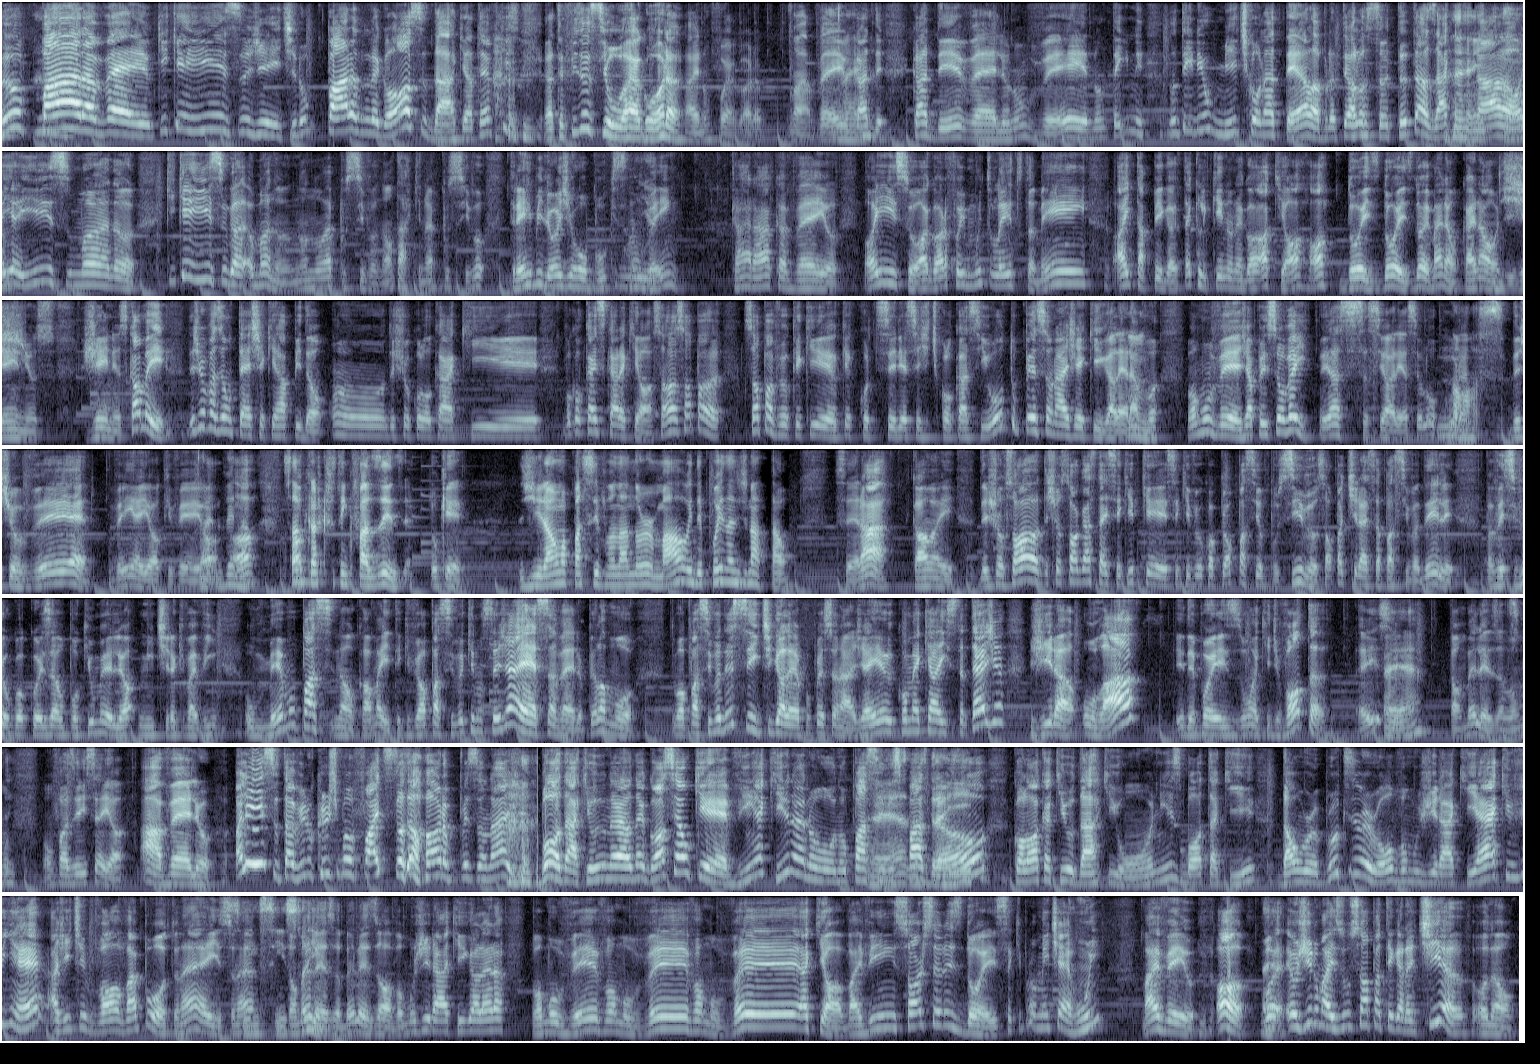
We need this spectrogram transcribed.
Não para, velho. Que que é isso, gente? Não para no negócio, Dark. Eu até fiz, eu até fiz assim, ó, é agora. Aí não foi agora. Ah, velho, É. cadê? Cadê, velho? Não veio. Não tem, não tem nenhum Mythical na tela pra ter uma noção de tanto azar que tá. Então. Olha isso, mano. Que que é isso, galera? Mano, não, não é possível, não, Dark. Não é possível. 3 bilhões de Robux não vem. Caraca, velho. Olha isso. Agora foi muito lento também. Ai, tá pega. Até cliquei no negócio. Aqui, ó. Ó. Dois, dois, dois. Mas não, cai na onde? Gênios. Gênios. Calma aí. Deixa eu fazer um teste aqui rapidão. Hum, deixa eu colocar aqui. Vou colocar esse cara aqui, ó. Só, só, pra, só pra ver o que, que, o que aconteceria se a gente colocasse outro personagem aqui, galera. Hum. Va- Vamos ver. Já pensou? Vem. Nossa senhora, ia ser loucura. Nossa. Deixa eu ver. É, vem aí, ó. Que vem aí, ó. Não ó. Sabe o que eu acho que você tem que fazer, Zé? O quê? Girar uma passiva na normal e depois na de Natal. Será? Calma aí. Deixa eu só, deixa eu só gastar esse aqui, porque esse aqui veio com a pior passiva possível, só pra tirar essa passiva dele, pra ver se vê alguma coisa um pouquinho melhor. Mentira que vai vir o mesmo passivo. Não, calma aí, tem que ver uma passiva que não seja essa, velho, pelo amor. Uma passiva decente, galera, pro personagem. Aí, como é que é a estratégia? Gira um lá e depois um aqui de volta? É isso? É. Então, beleza, vamos, vamos fazer isso aí, ó. Ah, velho, olha isso, tá vindo Christmas Fights toda hora pro personagem. Bom, Dark, o, né, o negócio é o quê? É vir aqui, né, no, no passivo É, padrão, coloca aqui o Dark Onis, bota aqui, dá um Robux Reroll, vamos girar aqui. É que vier, a gente vai pro outro, né? É isso, né? Sim, sim, Então, isso aí. beleza, beleza, ó, vamos girar aqui, galera, vamos ver, vamos ver, vamos ver, aqui, ó, vai vir Sorcerers 2, isso aqui provavelmente é ruim, mas veio. Ó, vou- É. eu giro mais um só pra ter garantia, ou não?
